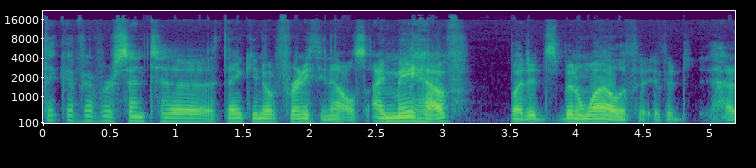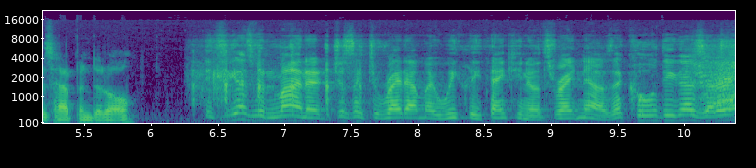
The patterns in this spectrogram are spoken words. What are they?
think I've ever sent a thank you note for anything else. I may have, but it's been a while if it, if it has happened at all. If you guys wouldn't mind, I'd just like to write out my weekly thank you notes right now. Is that cool with you guys? Is that all right?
